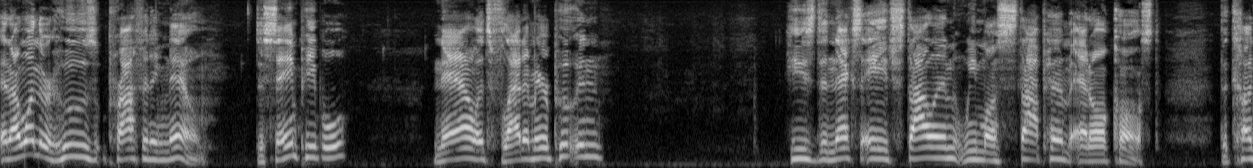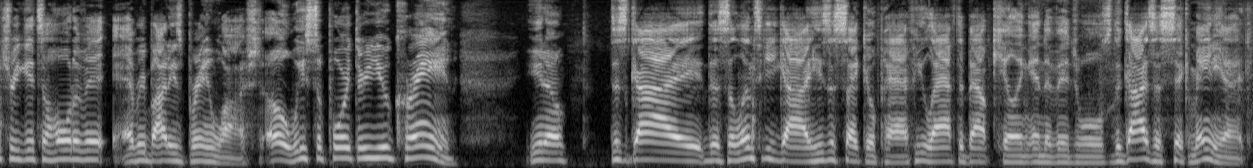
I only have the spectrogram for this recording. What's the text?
And I wonder who's profiting now. The same people. Now it's Vladimir Putin. He's the next age Stalin. We must stop him at all cost. The country gets a hold of it. Everybody's brainwashed. Oh, we support the Ukraine. You know, this guy, the Zelensky guy, he's a psychopath. He laughed about killing individuals. The guy's a sick maniac.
